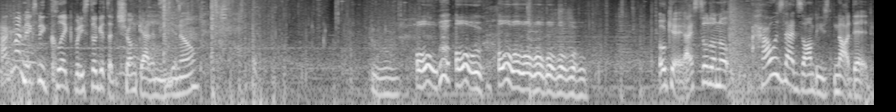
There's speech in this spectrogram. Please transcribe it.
How makes me click, but he still gets a chunk out of me, you know? Ooh. Oh, oh, oh, oh, whoa, whoa, whoa, whoa, whoa, whoa. Okay, I still don't know. How is that zombie not dead?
